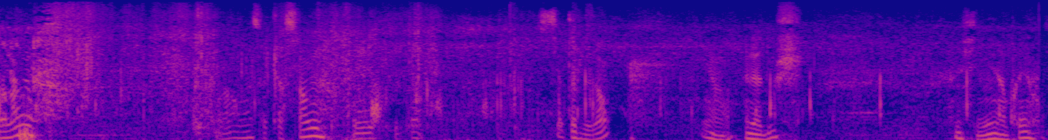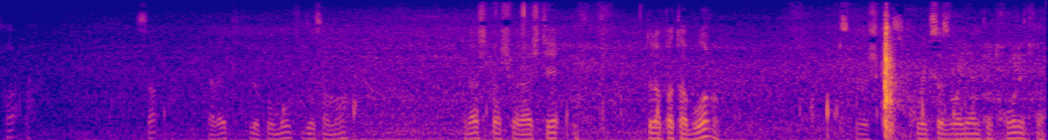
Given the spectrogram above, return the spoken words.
dans l'angle. Met ça tape. Et la douche est finie. Après, ça avec le pommeau qui descendra. Et là, je sais pas, je suis allé acheter de la pâte à boire. Parce que je je trouvais que ça se voyait un peu trop les trous.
